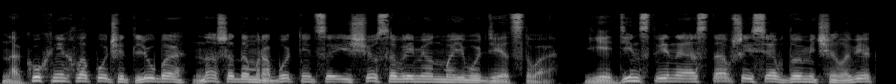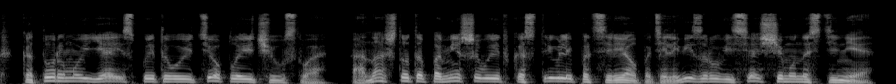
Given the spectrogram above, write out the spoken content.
На кухне хлопочет Люба, наша домработница еще со времен моего детства. Единственный оставшийся в доме человек, которому я испытываю теплые чувства. Она что-то помешивает в кастрюле под сериал по телевизору, висящему на стене.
